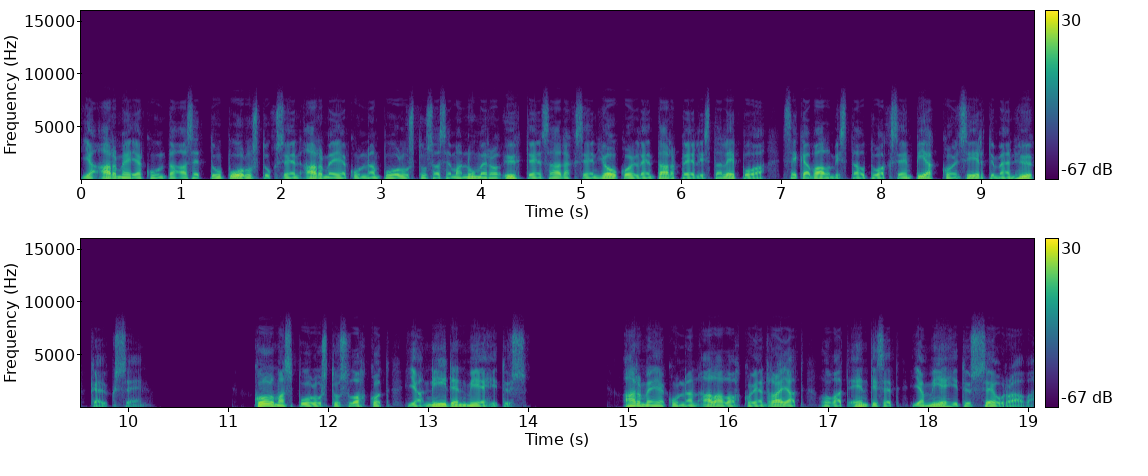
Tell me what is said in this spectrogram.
ja armeijakunta asettuu puolustukseen armeijakunnan puolustusasema numero yhteen saadakseen joukoilleen tarpeellista lepoa sekä valmistautuakseen piakkoin siirtymään hyökkäykseen. Kolmas puolustuslohkot ja niiden miehitys. Armeijakunnan alalohkojen rajat ovat entiset ja miehitys seuraava.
